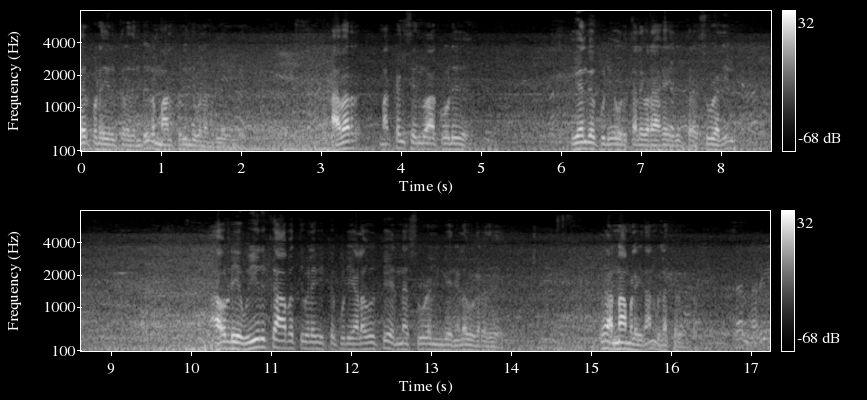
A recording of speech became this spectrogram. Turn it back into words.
ஏற்பட இருக்கிறது என்று நம்மால் புரிந்து கொள்ள முடியவில்லை. அவர் மக்கள் செல்வாக்கோடு இயங்கக்கூடிய ஒரு தலைவராக இருக்கிற சூழலில் அவருடைய உயிருக்கு ஆபத்து விளைவிக்கக்கூடிய அளவுக்கு என்ன சூழல் இங்கே நிலவுகிறது? அண்ணாமலை தான் விளக்க வேண்டும். சார் நிறைய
